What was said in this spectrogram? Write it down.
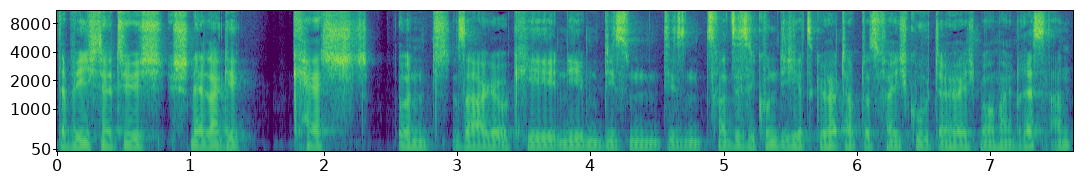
da bin ich natürlich schneller gecached und sage, okay, neben diesen, diesen 20 Sekunden, die ich jetzt gehört habe, das fand ich gut, da höre ich mir auch meinen Rest an.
